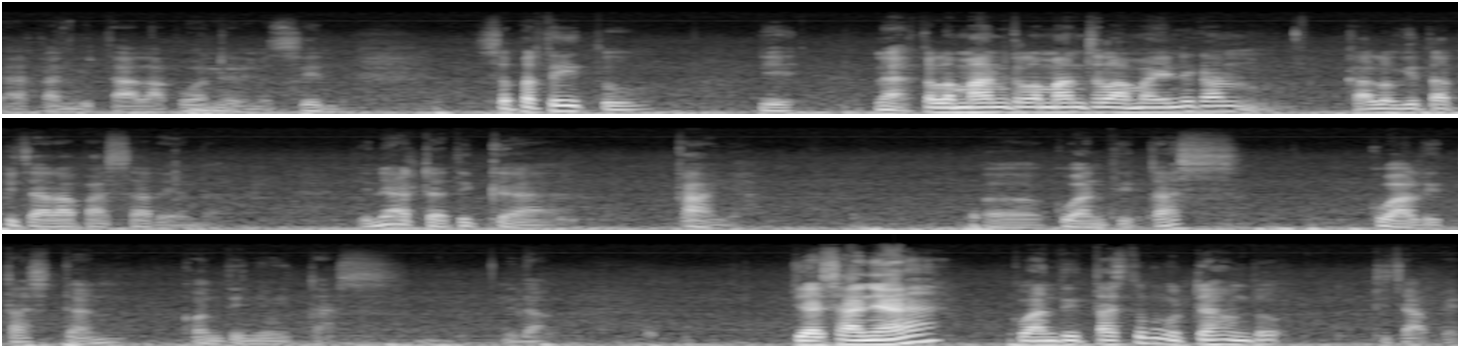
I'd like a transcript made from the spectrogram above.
akan kita lakukan dari mesin. Seperti itu. Ye. Nah kelemahan-kelemahan selama ini kan kalau kita bicara pasar ya Mbak. Ini ada tiga K ya Eh, kuantitas kualitas dan kontinuitas. Gitu. biasanya kuantitas itu mudah untuk dicapai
